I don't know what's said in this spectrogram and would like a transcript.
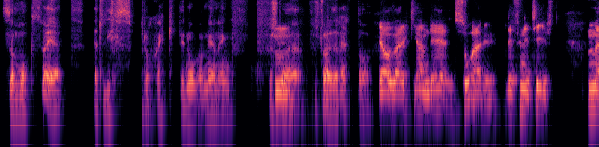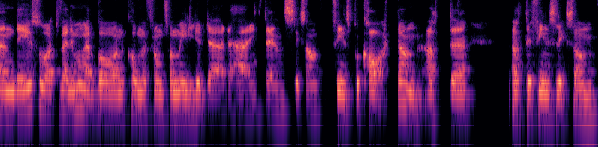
som också är ett, ett livsprojekt i någon mening. Förstår, mm. jag, förstår jag det rätt då? Ja, verkligen. Det, så är det definitivt. Men det är ju så att väldigt många barn kommer från familjer där det här inte ens liksom finns på kartan. Att, eh, att det finns liksom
